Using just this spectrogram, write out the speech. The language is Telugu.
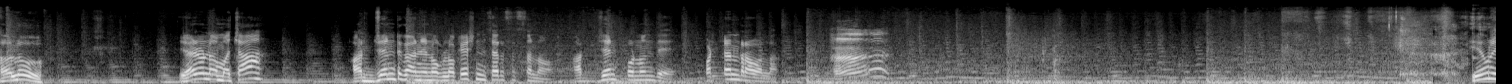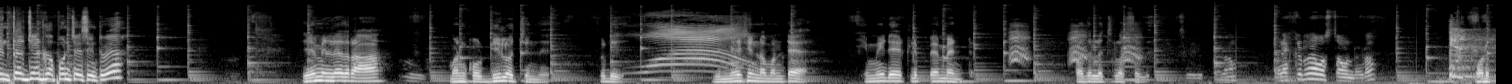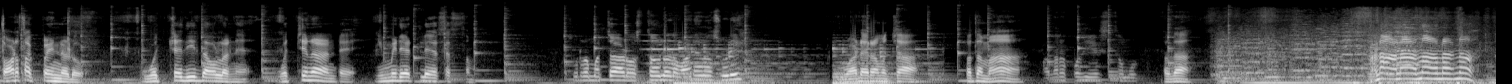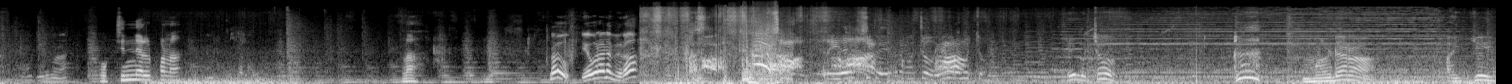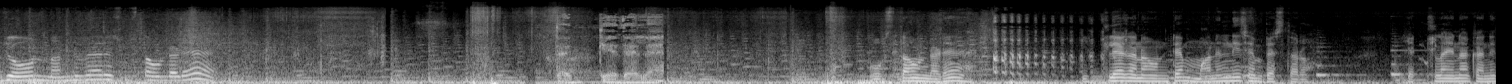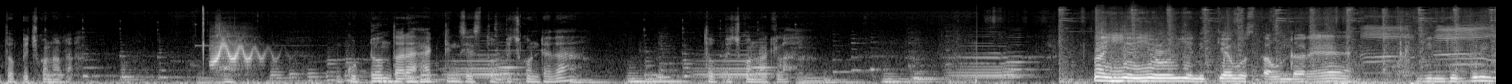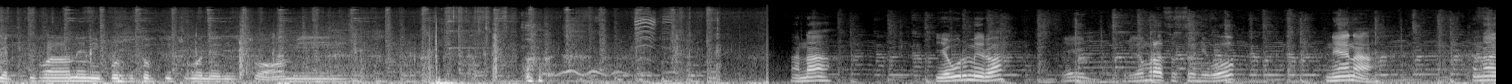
హలో. ఏడున్నావు మచ్చా? అర్జెంటుగా నేను ఒక లొకేషన్ సరిస్తాను అర్జెంట్ పని ఉంది పట్టణం రావాలా? ఏమైనా ఇంత అర్జెంట్గా ఫోన్ చేసింటివే? ఏమీ లేదురా. మనకు ఒక డీల్ వచ్చింది. చూడి దీన్ని వేసిండమంటే ఇమీడియట్లీ పేమెంట్ పది లక్షలు వస్తుంది ఎక్కడ వస్తా ఉన్నాడు వాడు తోట తక్కుపోయినాడు వచ్చేది దవలనే వచ్చినాడంటే ఇమీడియట్లీ వేసేస్తాం. చూడరా మచ్చా వాడు వస్తా ఉన్నాడు. వాడేనా చూడి. వాడేరా మచ్చా. పోతామా పదర పది చేస్తాము పదా. అన్నా అన్నా అన్నా అన్నా అన్నా. ఒక చిన్న హెల్ప్ అన్నా. అన్నా. ఎవరైనా మీరు? మర్డరా? అయ్యయ్యో నన్ను వేరే చూస్తా ఉండాడే. వస్తా ఉండాడే. ఇట్లే గన ఉంటే మనల్ని చంపేస్తారు. ఎట్లయినా కానీ తప్పించుకోనాల. గుడ్డోన్ తర యాక్టింగ్ చేసి తప్పించుకుంటేదా? తప్పించుకున్నట్లా. అయ్యయ్యో వెనక్కే వస్తా ఉండరే. వీళ్ళ దగ్గర ఎట్లా నేను ఇప్పుడు తప్పించుకునేది స్వామి? అన్నా ఎవరు మీరు? ఏం రాసిస్తావు నువ్వు? నేనా? అన్నా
